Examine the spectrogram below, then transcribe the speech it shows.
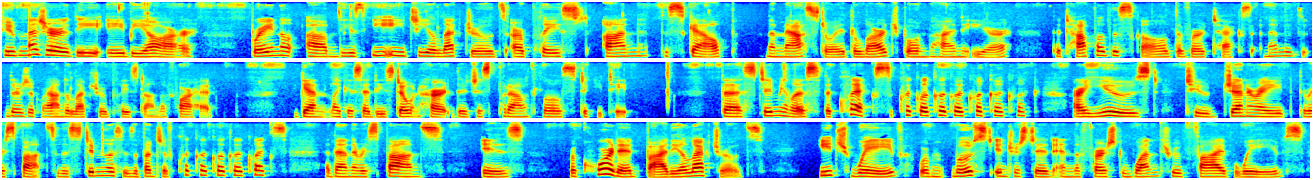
To measure the ABR, brain, um, these EEG electrodes are placed on the scalp, the mastoid, the large bone behind the ear, the top of the skull, the vertex, and then there's a ground electrode placed on the forehead. Again, like I said, these don't hurt. They're just put on with a little sticky tape. The stimulus, the clicks, click, click, click, click, click, click, click, are used to generate the response. So the stimulus is a bunch of click, click, click, click, clicks, then the response is recorded by the electrodes. Each wave, we're most interested in the first one through five waves,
